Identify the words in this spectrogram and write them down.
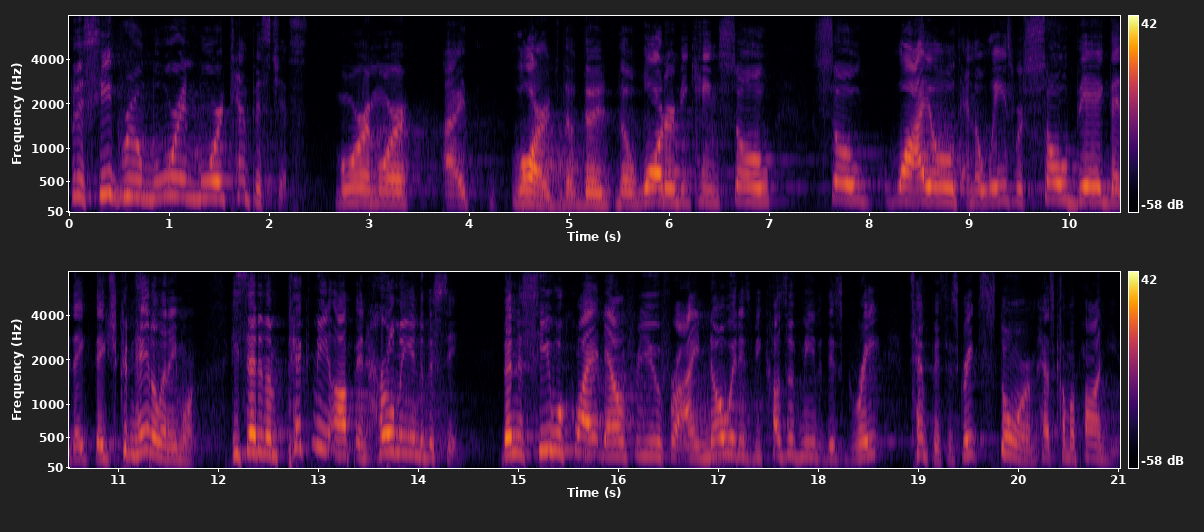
For the sea grew more and more tempestuous, more and more uh, large. The, the, the water became so, so wild, and the waves were so big that they, they couldn't handle it anymore. He said to them, Pick me up and hurl me into the sea. Then the sea will quiet down for you, for I know it is because of me that this great tempest, this great storm has come upon you.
